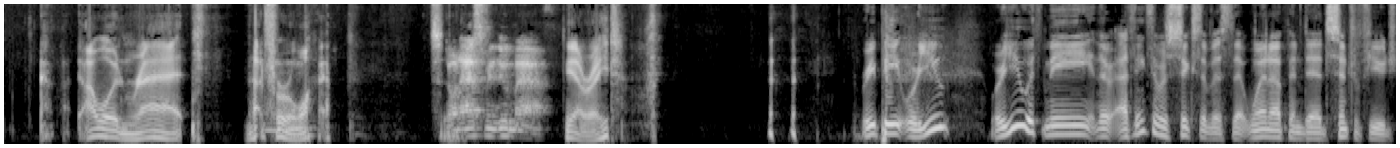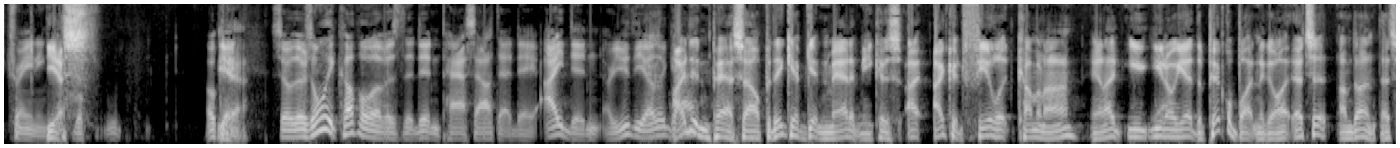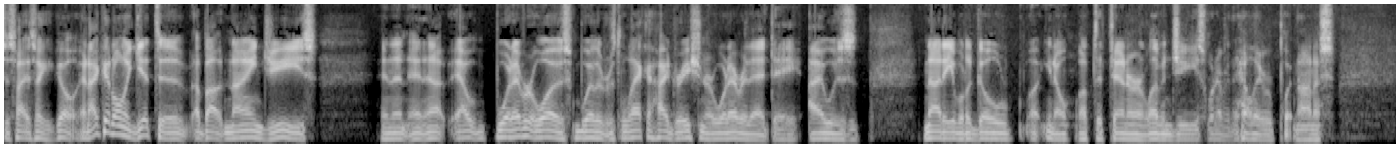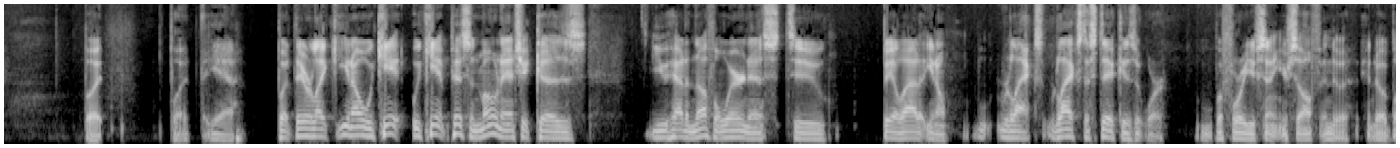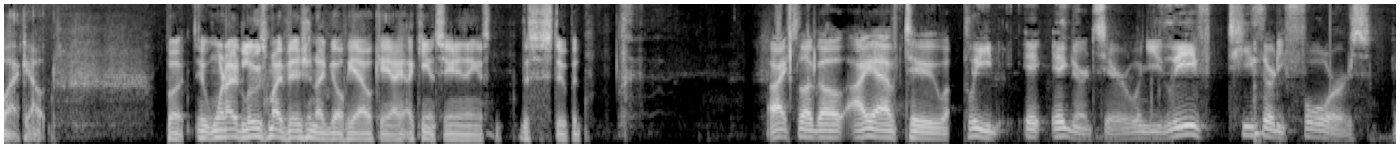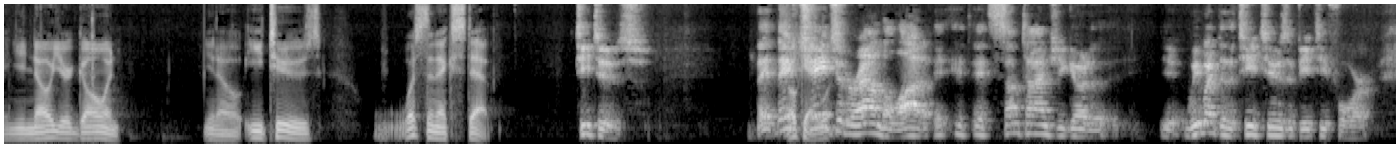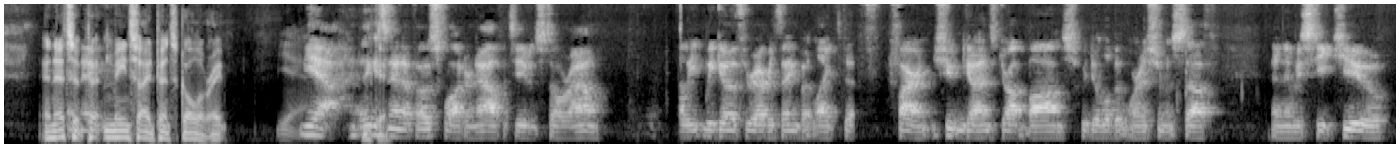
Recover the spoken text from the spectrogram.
I wasn't right, not for a mm-hmm. while. So, Don't ask me to do math. yeah, right. Repeat. Were you were you with me? There, I think there was six of us that went up and did centrifuge training. Yes. Okay. Yeah. So there's only a couple of us that didn't pass out that day. I didn't. Are you the other guy? I didn't pass out, but they kept getting mad at me because I, I could feel it coming on, and I you, you know you had the pickle button to go. That's it. I'm done. That's as high as I could go, and I could only get to about nine G's, and then and I, I, whatever it was, whether it was lack of hydration or whatever that day, I was not able to go, uh, you know, up to ten or eleven G's, whatever the hell they were putting on us. But but yeah, but they were like, you know, we can't we can't piss and moan at you because you had enough awareness to bail out, you know, relax relax the stick, as it were, before you sent yourself into a, into a blackout. But it, when I'd lose my vision, I'd go, yeah, okay, I, I can't see anything. It's, this is stupid. All right, Sluggo, I have to plead I- ignorance here. When you leave T34s and you know you're going, you know, E2s, what's the next step? T2s. They, they've Okay, changed it around a lot. It, it, it's sometimes you go to. you- We went to the T2s at VT4. And that's And at they- Pe- main side Pensacola, right? Yeah. Yeah, I think it's an NFO squadron now, if it's even still around. We, we go through everything, but like the firing, shooting guns, drop bombs. We do a little bit more instrument stuff, and then we CQ,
